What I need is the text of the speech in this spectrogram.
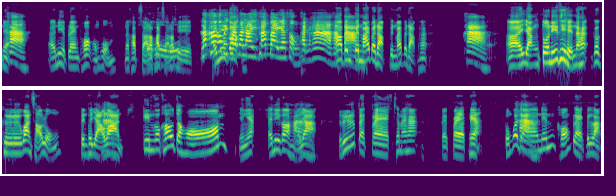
เนี่ยค่ะอันนี้แปลงเพาะของผมนะครับ สารพัดโอ้โหสารเพ แล้วเขาไอ้นี่เอาไปก็ทำอะไรคะใบละสองพันห้าค่ะอ่าเป็นปาล์มเป็นไม้ประดับเป็นไม้ประดับฮะค่ะอ่าอย่างตัวนี้ที่เห็นนะฮะ ก็คือว่านสาวหลงเป็นพญาค่ะว่านกลิ่นของเขาจะหอมอย่างเงี้ยอันนี้ก็หายาก หรือแปลกๆใช่ไหมฮะ แปลกๆเนี่ย ผมก็จะค่ะ เน้นของแปลกเป็นหลัก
